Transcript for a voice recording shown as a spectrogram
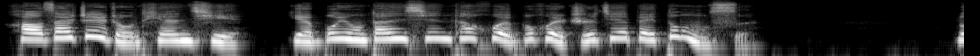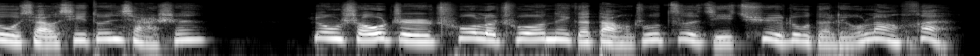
好在这种天气也不用担心他会不会直接被冻死。陆小西蹲下身，用手指戳了戳那个挡住自己去路的流浪汉。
